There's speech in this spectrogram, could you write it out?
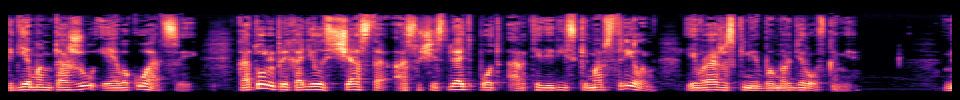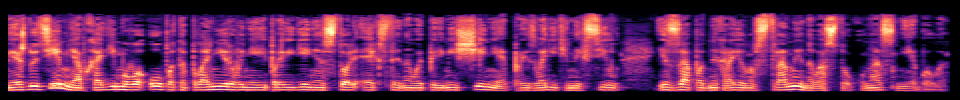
к демонтажу и эвакуации, которую приходилось часто осуществлять под артиллерийским обстрелом и вражескими бомбардировками. Между тем, необходимого опыта планирования и проведения столь экстренного перемещения производительных сил из западных районов страны на восток у нас не было.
